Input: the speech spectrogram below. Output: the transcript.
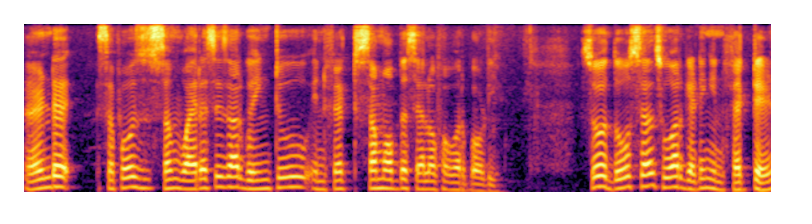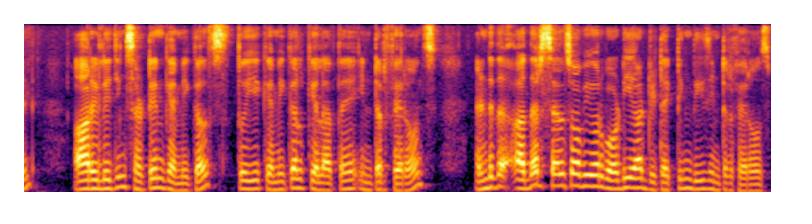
and suppose some viruses are going to infect some of the cell of our body so those cells who are getting infected are releasing certain chemicals तो ये chemical कहलाते हैं interferons and the other cells of your body are detecting these interferons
